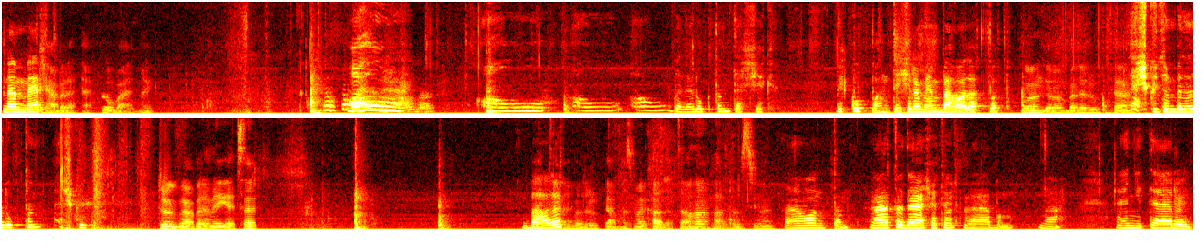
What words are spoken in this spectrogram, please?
Nem mer. Néha bele, próbáld meg. Ó! Au, au, au, belerúgtam, tessék. Még koppant, és remélem behallatszott. Gondolom belerúgtál. Esküszöm belerúgtam, eskü. Rúgj már bele még egyszer. Behalott? Tényleg belerúgtál, azt meg hallottam. Ha, hallottam szíven. Hát mondtam. Hát el se tört a lábam. Na, ennyit erről.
